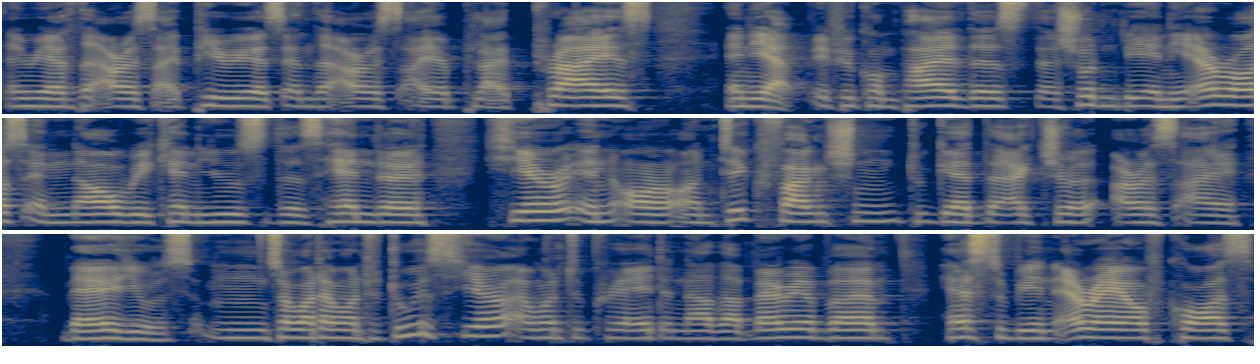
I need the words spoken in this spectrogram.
Then we have the RSI periods and the RSI applied price. And yeah, if you compile this, there shouldn't be any errors. And now we can use this handle here in our onTick function to get the actual RSI values. Mm, so what I want to do is here, I want to create another variable. Has to be an array, of course,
